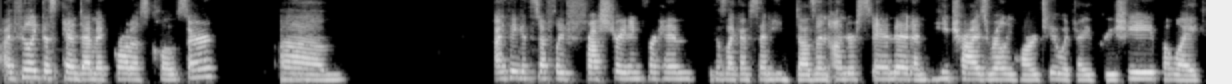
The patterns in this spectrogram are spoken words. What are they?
I feel like this pandemic brought us closer. Mm-hmm. Um I think it's definitely frustrating for him because, like I've said, he doesn't understand it and he tries really hard to, which I appreciate. But like,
